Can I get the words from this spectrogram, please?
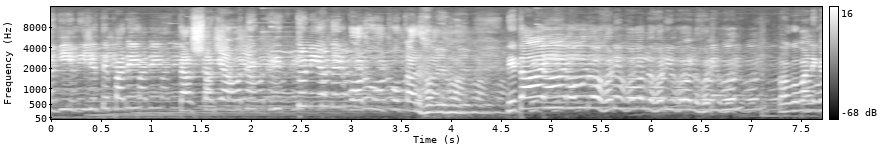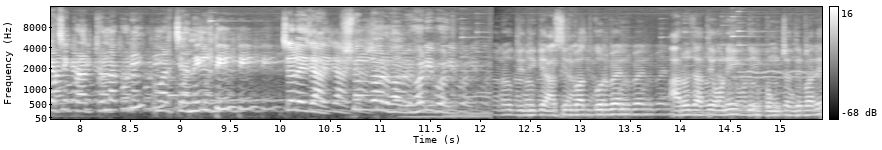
এগিয়ে নিয়ে যেতে পারে। তার সঙ্গে আমাদের কীর্তনীয়দের বড় উপকার হবে মা। নেতাই গৌর হরি বল হরি বল হরি বল ভগবানের কাছে প্রার্থনা করি তোমার চ্যানেলটি চলে যাক সুন্দরভাবে হরি বল আপনারাও দিদিকে আশীর্বাদ করবেন আরও যাতে অনেক দূর পৌঁছাতে পারে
